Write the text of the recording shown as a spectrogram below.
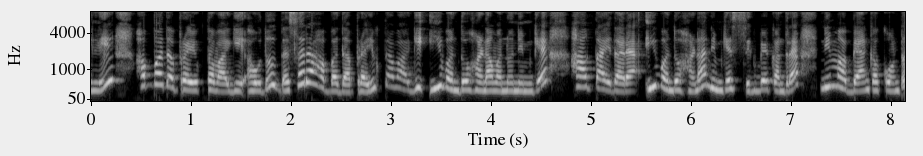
ಇಲ್ಲಿ ಹಬ್ಬದ ಪ್ರಯುಕ್ತವಾಗಿ, ಹೌದು, ದಸರಾ ಹಬ್ಬದ ಪ್ರಯುಕ್ತವಾಗಿ ಈ ಒಂದು ಹಣವನ್ನು ನಿಮಗೆ ಹಾಕ್ತಾ ಇದ್ದಾರೆ. ಈ ಒಂದು ಹಣ ನಿಮಗೆ ಸಿಗಬೇಕಂದ್ರೆ ನಿಮ್ಮ ಬ್ಯಾಂಕ್ ಅಕೌಂಟ್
